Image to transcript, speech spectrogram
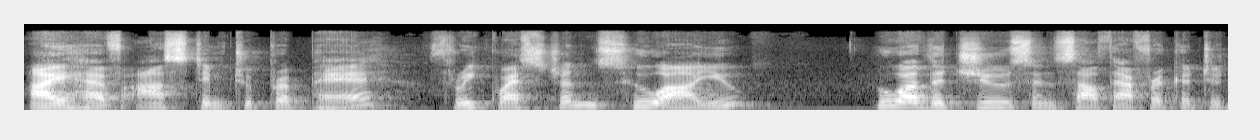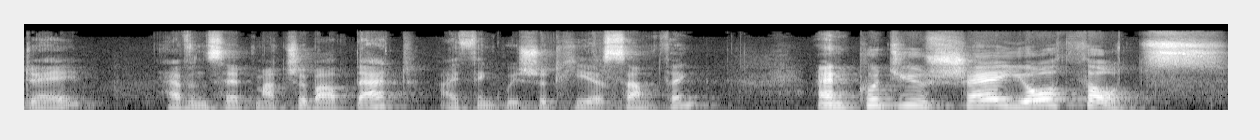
I have asked him to prepare three questions. Who are you? Who are the Jews in South Africa today? Haven't said much about that. I think we should hear something. And could you share your thoughts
